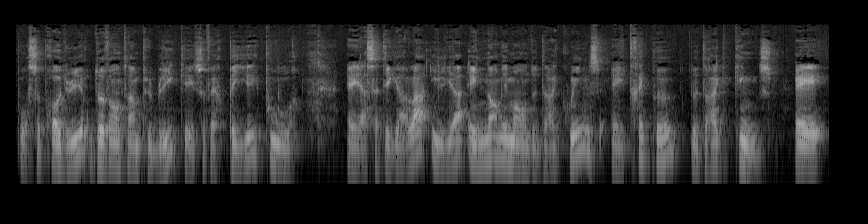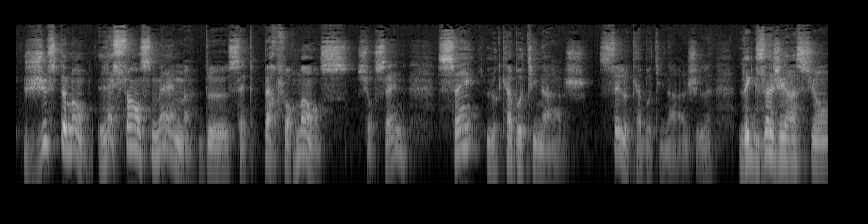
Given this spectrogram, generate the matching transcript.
pour se produire devant un public et se faire payer pour. Et à cet égard-là, il y a énormément de drag queens et très peu de drag kings. Et justement, l'essence même de cette performance sur scène, c'est le cabotinage. C'est le cabotinage, l'exagération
